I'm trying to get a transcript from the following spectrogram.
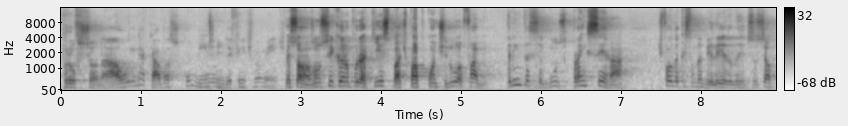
profissional e ele acaba sucumbindo definitivamente. Pessoal, nós vamos ficando por aqui, esse bate-papo continua. Fábio, 30 segundos para encerrar. A gente falou da questão da beleza, da rede social.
